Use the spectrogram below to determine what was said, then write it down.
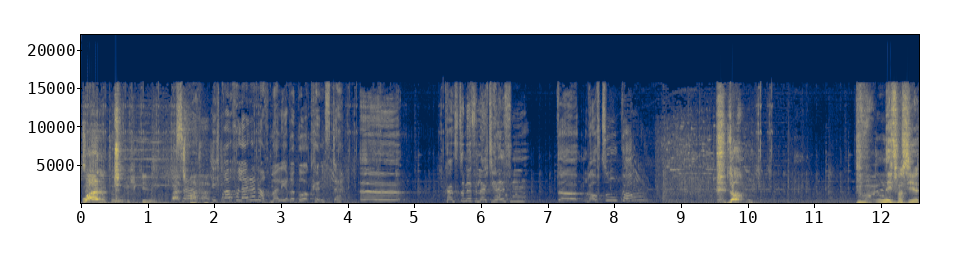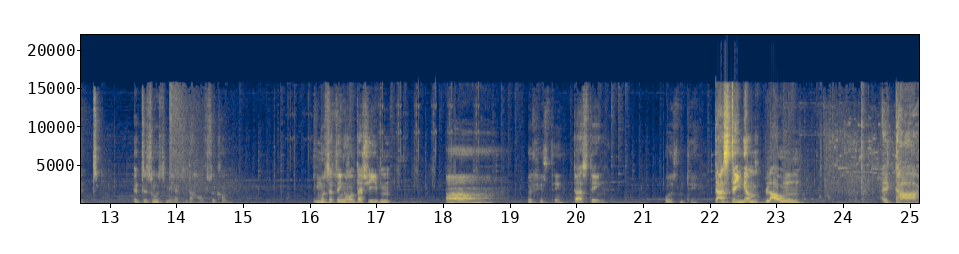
What? Also, ich bin. Was Sir, war das? ich brauche leider nochmal Ihre Bohrkünfte. Äh, kannst du mir vielleicht helfen, da raufzukommen? So! Nichts passiert. Das muss mir helfen, da raufzukommen. Du musst das Ding runterschieben. Ah. Welches Ding? Das Ding. Wo ist ein Ding? Das Ding am blauen. Alter.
